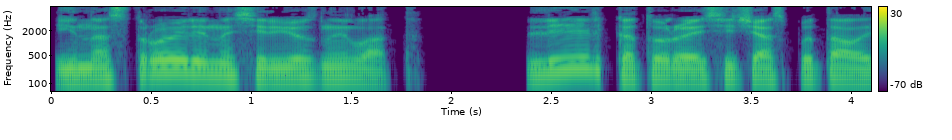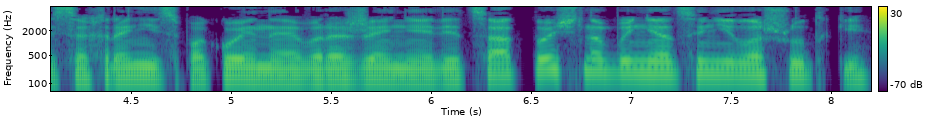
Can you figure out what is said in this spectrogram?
и настроили на серьезный лад. Лель, которая сейчас пыталась сохранить спокойное выражение лица, точно бы не оценила шутки.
